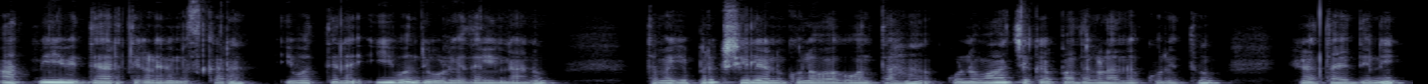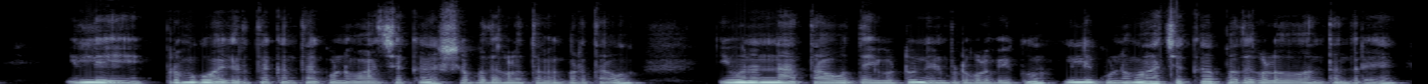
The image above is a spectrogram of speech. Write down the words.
ಆತ್ಮೀಯ ವಿದ್ಯಾರ್ಥಿಗಳೇ, ನಮಸ್ಕಾರ. ಇವತ್ತಿನ ಈ ಒಂದು ವಿಡಿಯೋದಲ್ಲಿ ನಾನು ತಮಗೆ ಪರೀಕ್ಷೆಯಲ್ಲಿ ಅನುಕೂಲವಾಗುವಂತಹ ಗುಣವಾಚಕ ಪದಗಳನ್ನು ಕುರಿತು ಹೇಳ್ತಾ ಇದ್ದೀನಿ. ಇಲ್ಲಿ ಪ್ರಮುಖವಾಗಿರ್ತಕ್ಕಂಥ ಗುಣವಾಚಕ ಶಬ್ದಗಳು ತಮಗೆ ಬರ್ತಾವೆ. ಇವನನ್ನು ತಾವು ದಯವಿಟ್ಟು ನೆನ್ಪಿಟ್ಕೊಳ್ಬೇಕು. ಇಲ್ಲಿ ಗುಣವಾಚಕ ಪದಗಳು ಅಂತಂದರೆ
